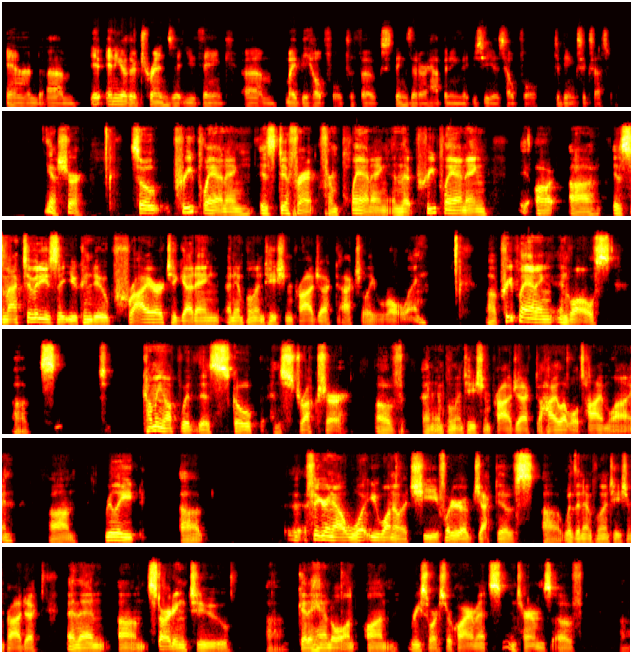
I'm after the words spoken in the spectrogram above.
and um, it, any other trends that you think um, might be helpful to folks, things that are happening that you see as helpful to being successful. Yeah, sure. So pre planning is different from planning, and that pre planning are, uh, is some activities that you can do prior to getting an implementation project actually rolling. Uh, pre planning involves uh, coming up with this scope and structure of an implementation project, a high level timeline, um, really uh, figuring out what you want to achieve, what are your objectives uh, with an implementation project, and then um, starting to uh, get a handle on, on resource requirements in terms of uh,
